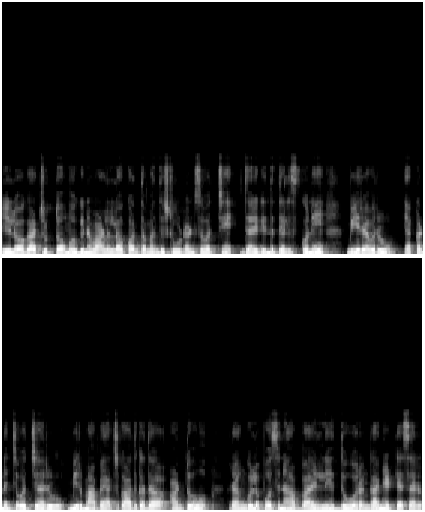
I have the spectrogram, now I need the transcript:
ఈలోగా చుట్టూ మూగిన వాళ్ళలో కొంతమంది స్టూడెంట్స్ వచ్చి జరిగింది తెలుసుకొని మీరెవరు? ఎక్కడి నుంచి వచ్చారు? మీరు మా బ్యాచ్ కాదు కదా అంటూ రంగులు పూసిన అబ్బాయిల్ని దూరంగా నెట్టేశారు.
